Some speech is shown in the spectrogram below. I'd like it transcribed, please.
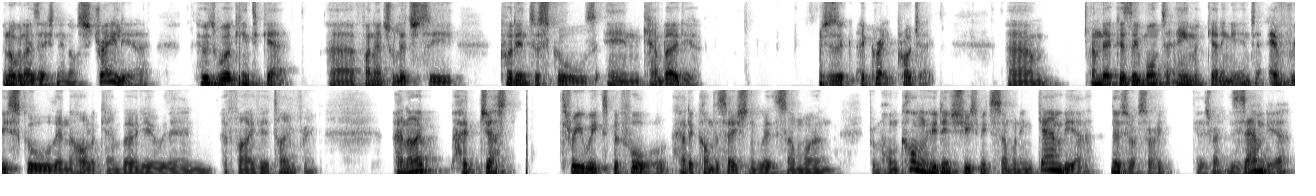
an organization in Australia who's working to get uh, financial literacy put into schools in Cambodia, which is a, a great project. Um, and because they want to aim at getting it into every school in the whole of Cambodia within a five-year timeframe. And I had just three weeks before had a conversation with someone from Hong Kong who'd introduced me to someone in Gambia. No, sorry, sorry, get this right, Zambia,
